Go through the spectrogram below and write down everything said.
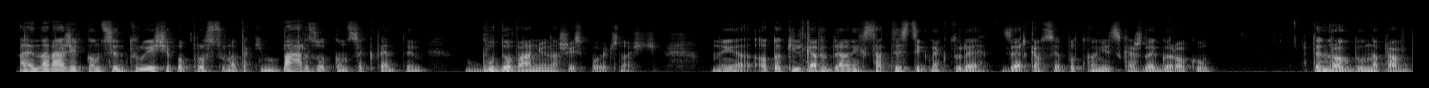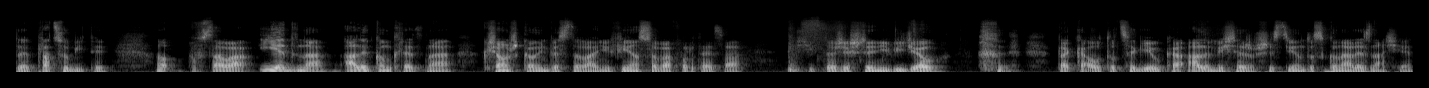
Ale na razie koncentruję się po prostu na takim bardzo konsekwentnym budowaniu naszej społeczności. No i oto kilka wybranych statystyk, na które zerkam sobie pod koniec każdego roku. Ten rok był naprawdę pracowity. No, powstała jedna, ale konkretna książka o inwestowaniu, finansowa forteca. Jeśli ktoś jeszcze nie widział, taka oto cegiełka, ale myślę, że wszyscy ją doskonale znacie.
